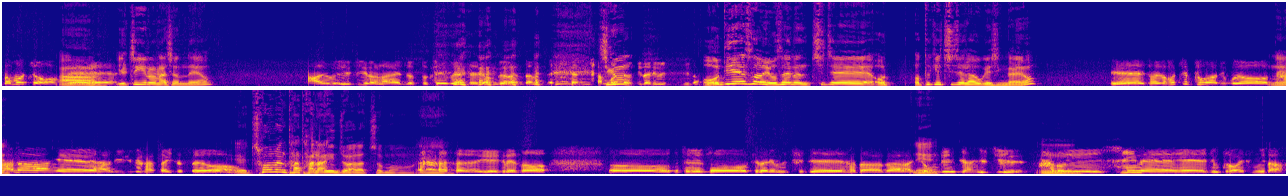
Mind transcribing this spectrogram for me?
넘었죠? 아, 네. 일찍 일어나셨네요. 아유, 일찍 일어나야죠. 또 KBS에 연결한다는데. 지금- 기다리고 있습니다. 어디에서 요새는 취재 어, 어떻게 취재를 하고 계신가요? 예, 저희가 헛짚어가지고요. 네. 다낭에 한 20일 가까이 있었어요. 예, 처음엔 다 다낭인 줄 알았죠, 뭐. 예. 예, 그래서, 어, 그쪽에서 기다리면서 취재하다가 네. 이제 옮긴 지한 일주일, 음. 하노이 시내에 지금 들어와 있습니다.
